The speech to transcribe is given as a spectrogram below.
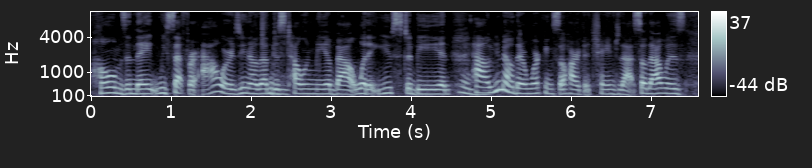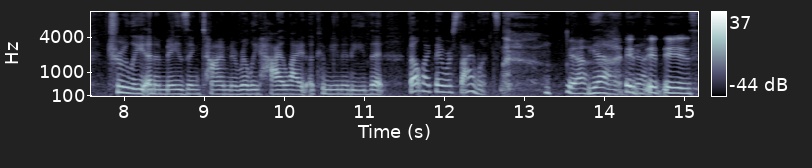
homes and they we sat for hours. You know, them just telling me about what it used to be and how you know they're working so hard to change that. So that was truly an amazing time to really highlight a community that felt like they were silenced. Yeah. Yeah, It, yeah. it is,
